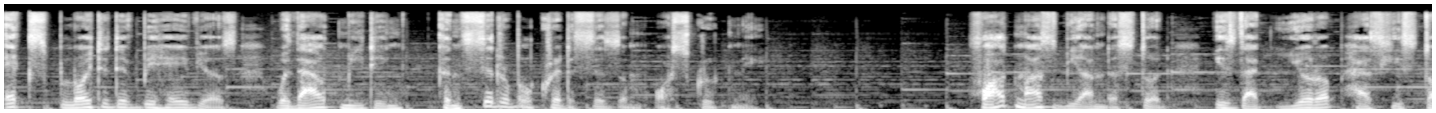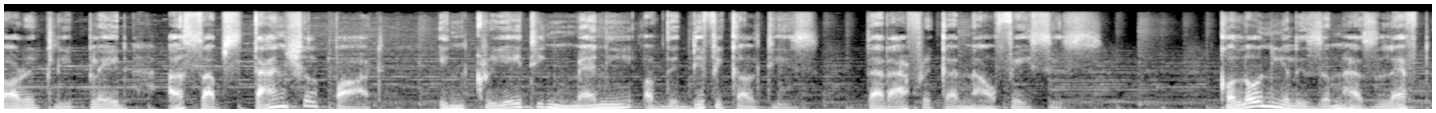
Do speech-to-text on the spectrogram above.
exploitative behaviors without meeting considerable criticism or scrutiny. What must be understood is that Europe has historically played a substantial part in creating many of the difficulties that Africa now faces. Colonialism has left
